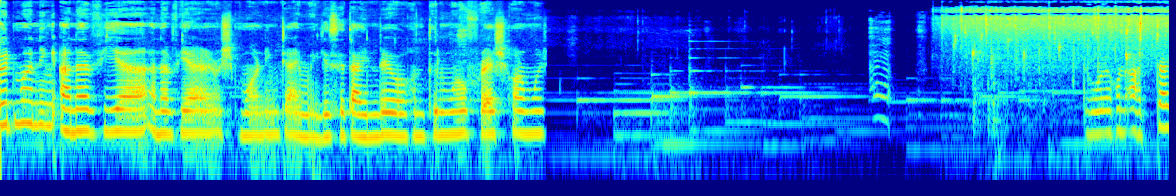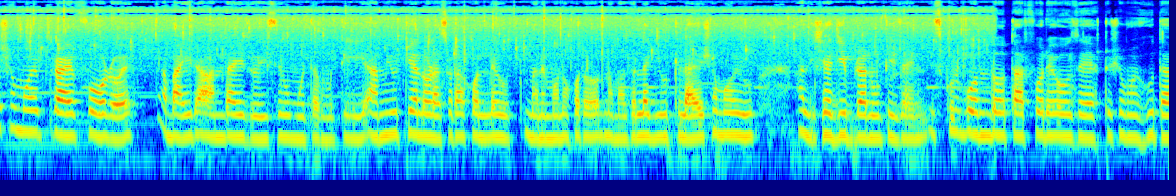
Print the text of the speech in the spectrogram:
গুড মর্নিং আনাভিয়া আনাভিয়ার মর্নিং টাইম হয়ে গেছে, তাই এখন তুলমু ফ্রেশ হরমু তো এখন আটটার সময়, প্রায় ফোর হয়। বাইরে আন্দাই রয়েছে মোটামুটি। আমি উঠিয়া লড়াচড়া করলে মানে মনে করো, নামাজের লাগি উঠলা এই সময়ও আলিশা জিব্রান উঠি যায়। স্কুল বন্ধ, তারপরেও যে একটু সময় হুতা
